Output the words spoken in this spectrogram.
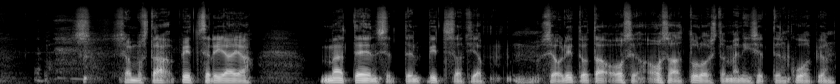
semmoista pizzeriaa ja mä teen sitten pizzat ja se oli tuota osa, osa tuloista meni sitten Kuopion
